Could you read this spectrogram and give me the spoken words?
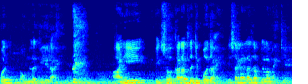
पद भाऊनला दिलेलं आहे. आणि एक सहकारातलं जे पद आहे हे सगळ्यांनाच आपल्याला माहिती आहे.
